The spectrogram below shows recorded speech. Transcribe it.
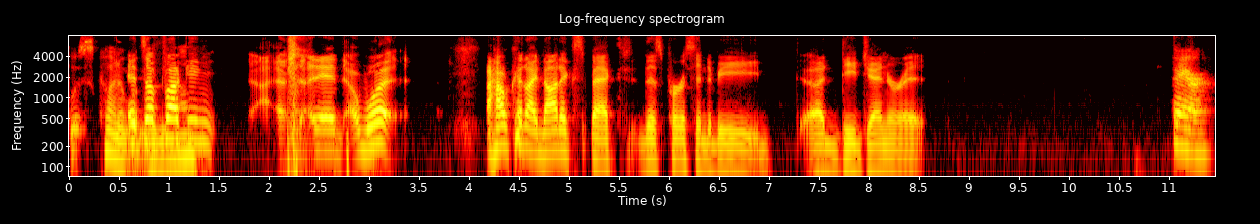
was kind of. It's a fucking. uh, it, what? How could I not expect this person to be a degenerate? Fair.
